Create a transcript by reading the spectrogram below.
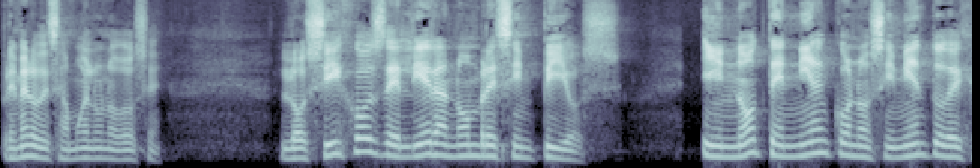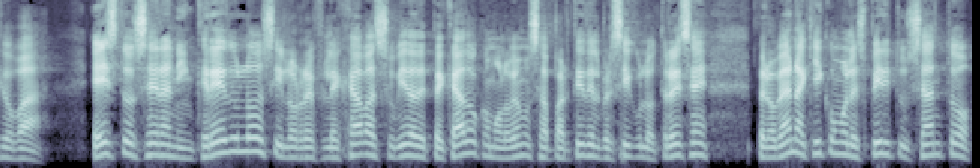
Primero de Samuel 1.12. Los hijos de Eli eran hombres impíos y no tenían conocimiento de Jehová estos eran incrédulos y lo reflejaba su vida de pecado, como lo vemos a partir del versículo 13. Pero vean aquí cómo el Espíritu Santo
